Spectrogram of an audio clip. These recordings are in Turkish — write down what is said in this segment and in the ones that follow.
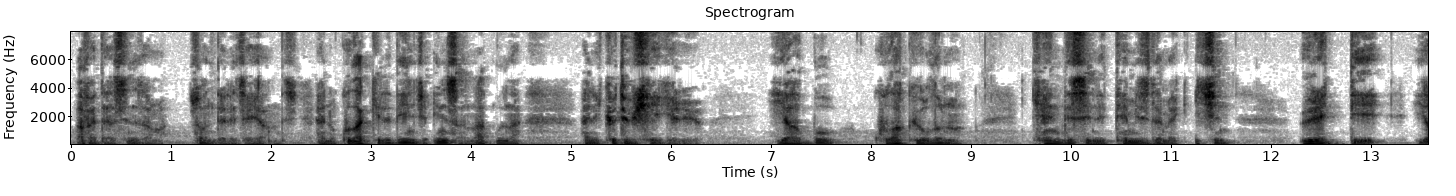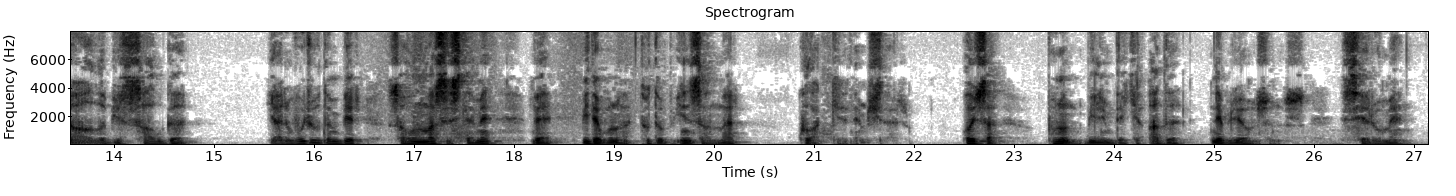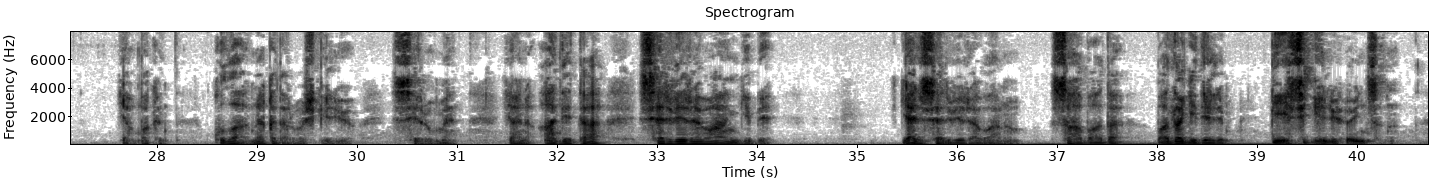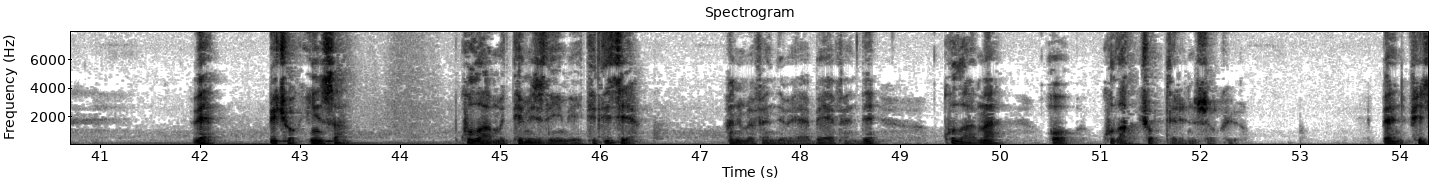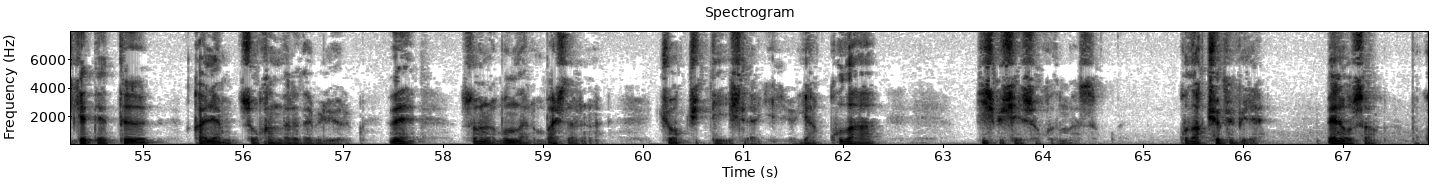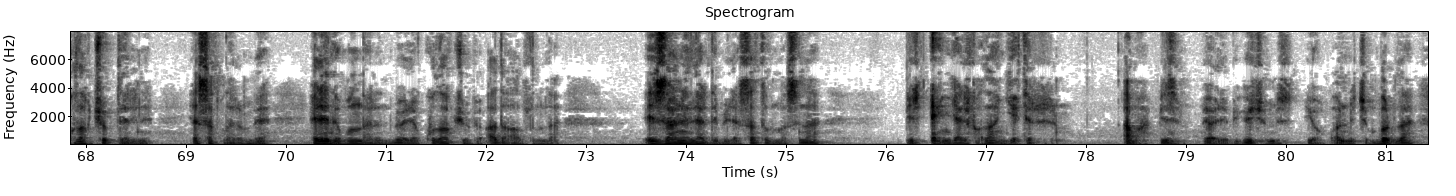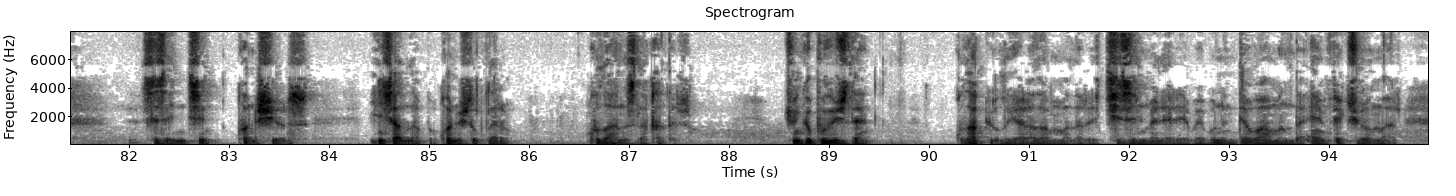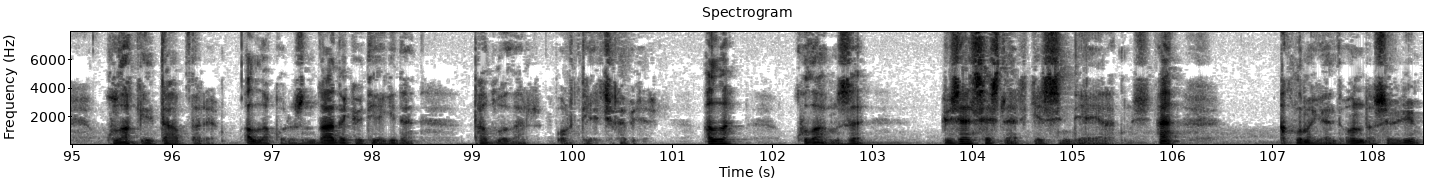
affedersiniz ama son derece yanlış. Yani kulak kiri deyince insanın aklına hani kötü bir şey geliyor. Ya bu kulak yolunun kendisini temizlemek için ürettiği yağlı bir salgı yani vücudun bir savunma sistemi ve bir de buna tutup insanlar kulak demişler. Oysa bunun bilimdeki adı ne biliyor musunuz? Serumen. Ya bakın kulağa ne kadar hoş geliyor. Serumen. Yani adeta servirevan gibi. Gel servirevanım, sabada bada gidelim diyesi geliyor insanın. Ve birçok insan kulağımı temizleyin diye titiz ya, hanımefendi veya beyefendi kulağına o kulak çöplerini sokuyor. Ben firkete tığ, kalem sokanları da biliyorum. Ve sonra bunların başlarına çok ciddi işler geliyor. Ya kulağa hiçbir şey sokulmaz. Kulak çöpü bile. Ben olsam bu kulak çöplerini yasaklarım ve hele de bunların böyle kulak çöpü adı altında eczanelerde bile satılmasına bir engel falan getiririm. Ama bizim böyle bir gücümüz yok. Onun için burada sizin için konuşuyoruz. İnşallah bu konuştuklarım kulağınızda kalır. Çünkü bu yüzden kulak yolu yaralanmaları, çizilmeleri ve bunun devamında enfeksiyonlar, kulak iltihapları, Allah korusun daha da kötüye giden tablolar ortaya çıkabilir. Allah kulağımızı güzel sesler girsin diye yaratmış. Ha, aklıma geldi onu da söyleyeyim.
